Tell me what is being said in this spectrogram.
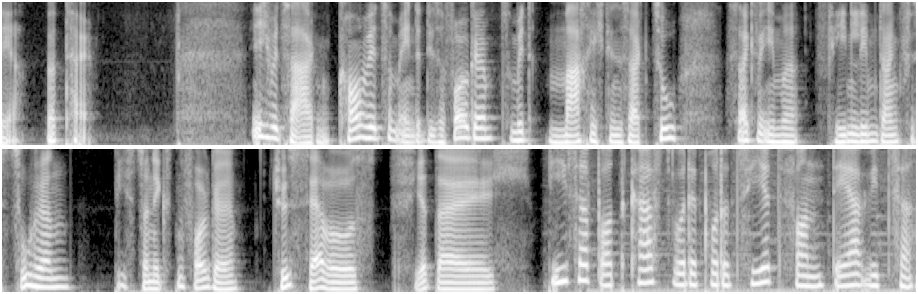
der Datei. Ich würde sagen, kommen wir zum Ende dieser Folge. Somit mache ich den Sack zu. Sage wie immer vielen lieben Dank fürs Zuhören. Bis zur nächsten Folge. Tschüss, Servus, viert euch. Dieser Podcast wurde produziert von Der Witzer.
